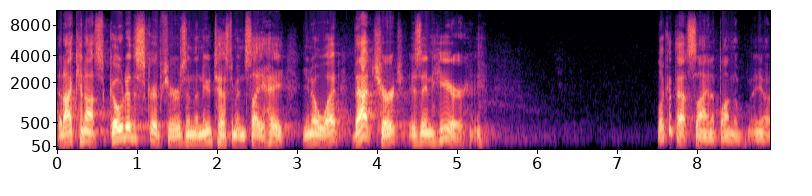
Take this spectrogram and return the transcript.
that I cannot go to the scriptures in the New Testament and say, hey, you know what? That church is in here. look at that sign up on the, you know,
